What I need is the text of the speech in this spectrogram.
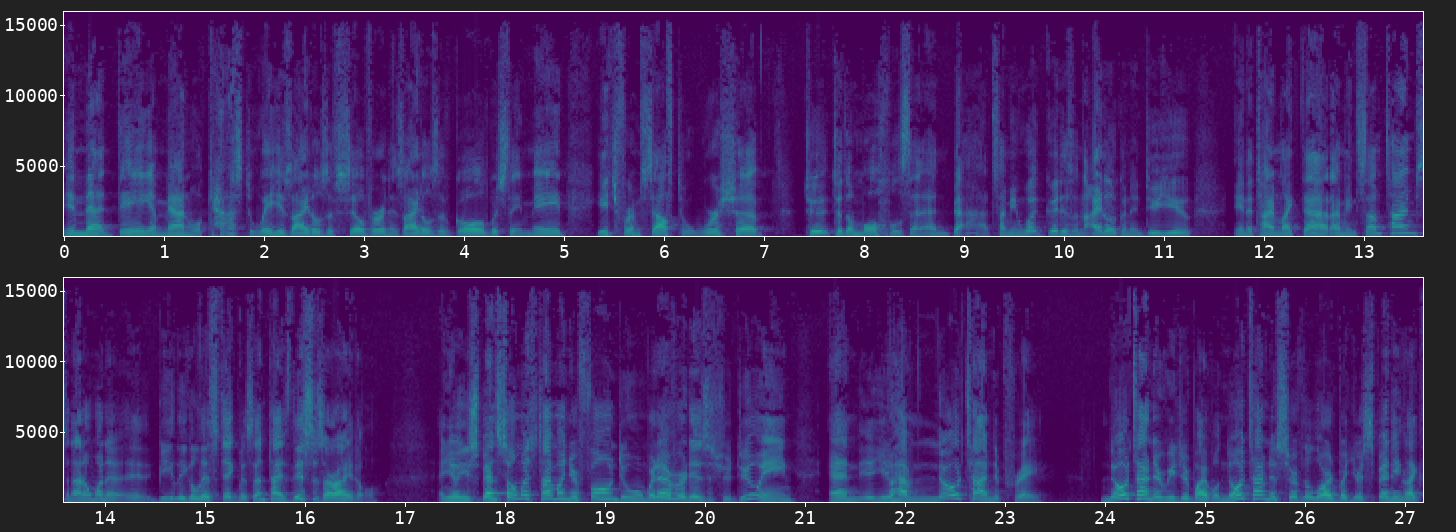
In that day, a man will cast away his idols of silver and his idols of gold, which they made, each for himself to worship, to, to the moles and, and bats. I mean, what good is an idol going to do you in a time like that? I mean, sometimes, and I don't want to uh, be legalistic, but sometimes this is our idol. And you know, you spend so much time on your phone doing whatever it is that you're doing, and you have no time to pray, no time to read your Bible, no time to serve the Lord, but you're spending like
